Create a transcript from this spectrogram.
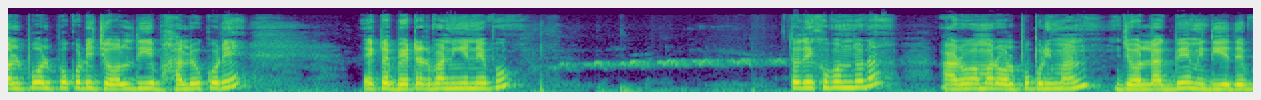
অল্প অল্প করে জল দিয়ে ভালো করে একটা ব্যাটার বানিয়ে নেব। তো দেখো বন্ধুরা আরও আমার অল্প পরিমাণ জল লাগবে আমি দিয়ে দেব।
